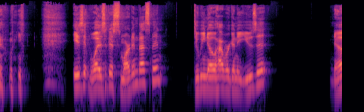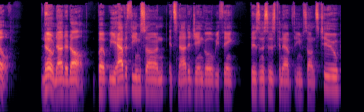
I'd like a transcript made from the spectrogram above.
Is it was it a smart investment? Do we know how we're going to use it? No. No, not at all. But we have a theme song. It's not a jingle. We think businesses can have theme songs too.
